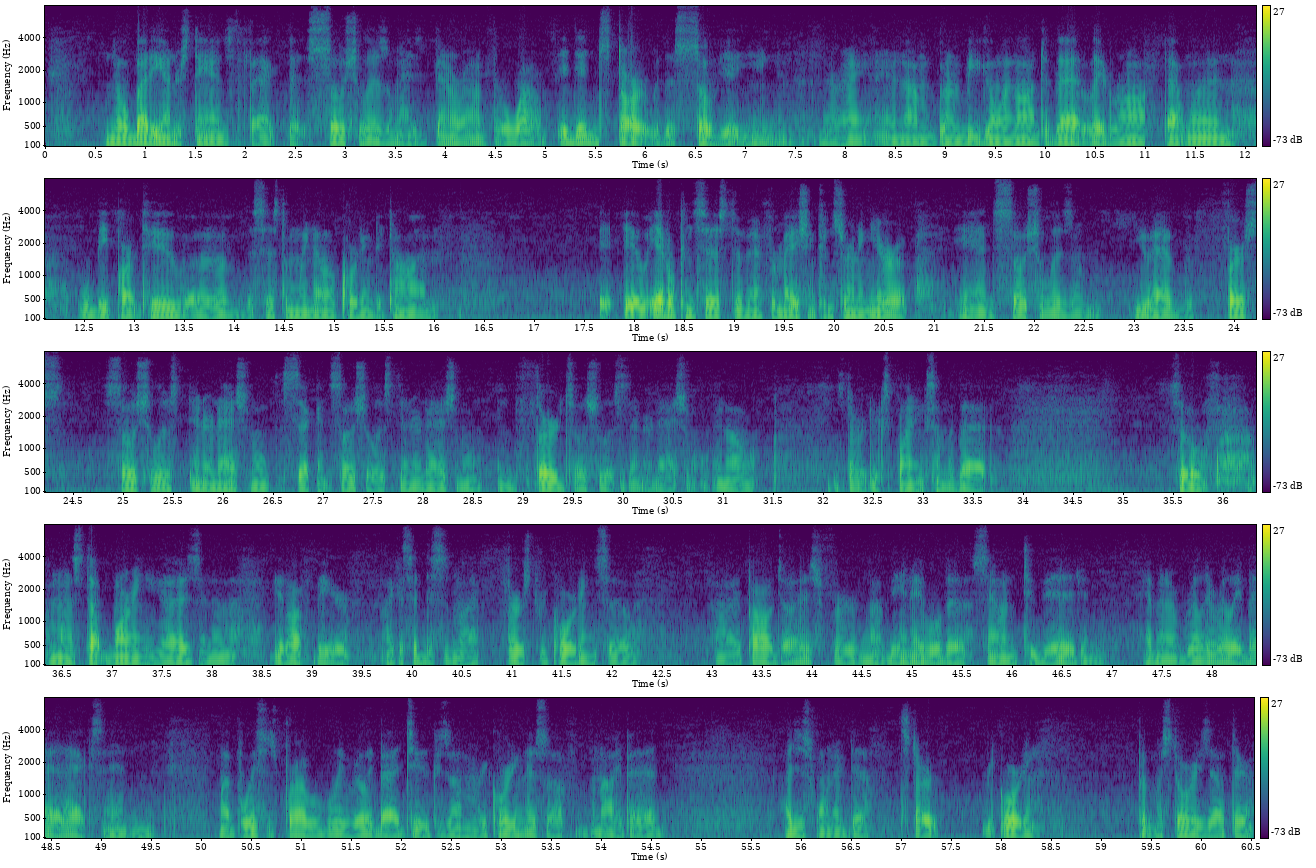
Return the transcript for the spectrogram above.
Nobody understands the fact that socialism has been around for a while. It didn't start with the Soviet Union, alright? And I'm going to be going on to that later on. That one will be part two of the system we know according to time. It, it, it'll consist of information concerning Europe and socialism. You have the first Socialist International, the second Socialist International, and the third Socialist International. And I'll start explaining some of that. So I'm going to stop boring you guys and uh, get off of here. Like I said, this is my first recording, so I apologize for not being able to sound too good and having a really, really bad accent and my voice is probably really bad too because I'm recording this off of an iPad. I just wanted to start recording, put my stories out there.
